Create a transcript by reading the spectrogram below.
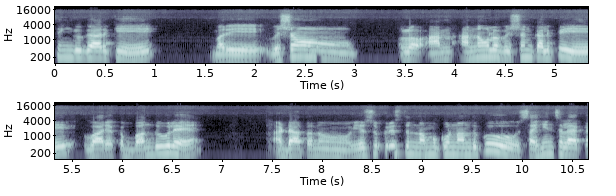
సింగ్ గారికి మరి విషంలో అన్నంలో విషం కలిపి వారి యొక్క బంధువులే అంటే అతను యేసుక్రీస్తుని నమ్ముకున్నందుకు సహించలేక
